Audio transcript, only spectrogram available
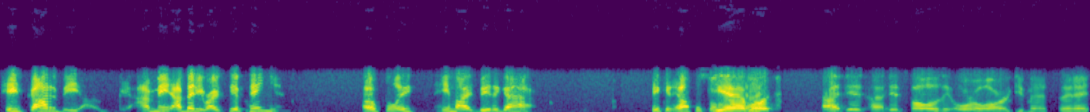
He's got to be. I mean, I bet he writes the opinion. Hopefully, he might be the guy. He could help us on Yeah, that. well, I did. I did follow the oral argument, and it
